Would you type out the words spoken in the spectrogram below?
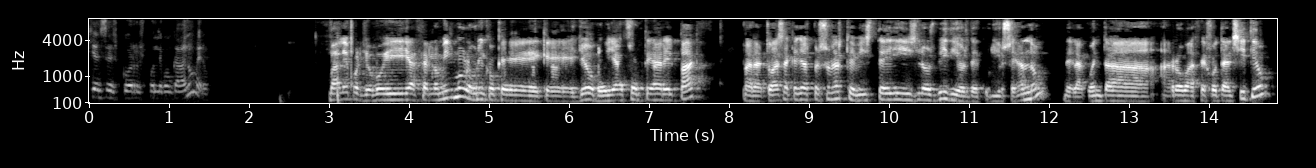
quién se corresponde con cada número. Vale, pues yo voy a hacer lo mismo, lo único que, que yo voy a sortear el pack para todas aquellas personas que visteis los vídeos de Curioseando, de la cuenta arroba CJ el sitio,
